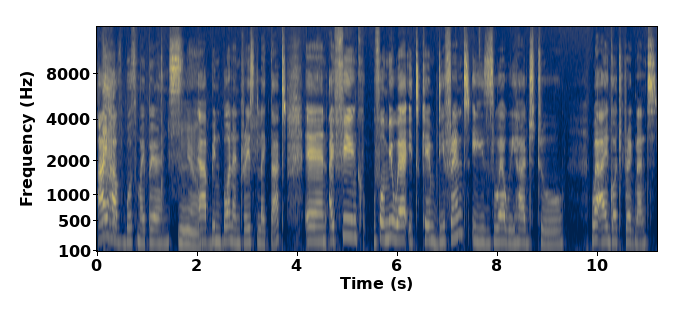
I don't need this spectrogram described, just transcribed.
i have both my parents. Yeah. i've been born and raised like that. And i think for me where it came different is where we had to where i got pregnant.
